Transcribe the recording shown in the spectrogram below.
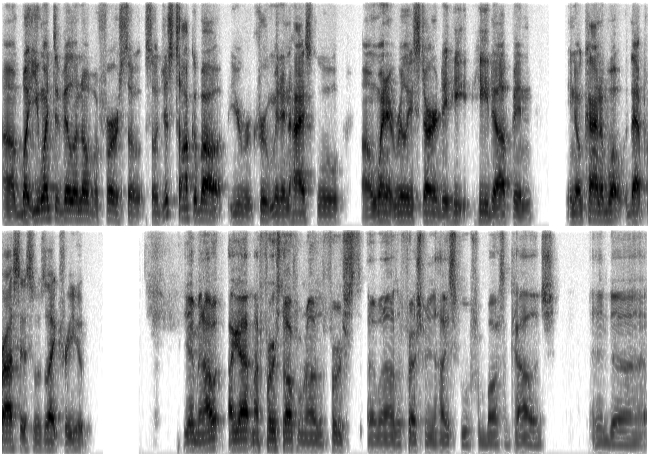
um, but you went to Villanova first. So so just talk about your recruitment in high school uh, when it really started to heat heat up, and you know kind of what that process was like for you. Yeah, man. I, I got my first offer when I was a first uh, when I was a freshman in high school from Boston College, and uh,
